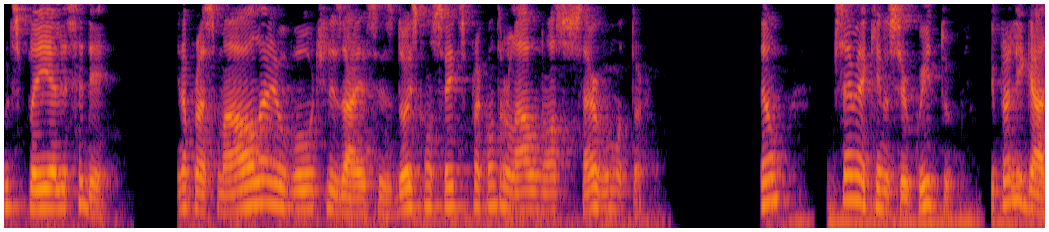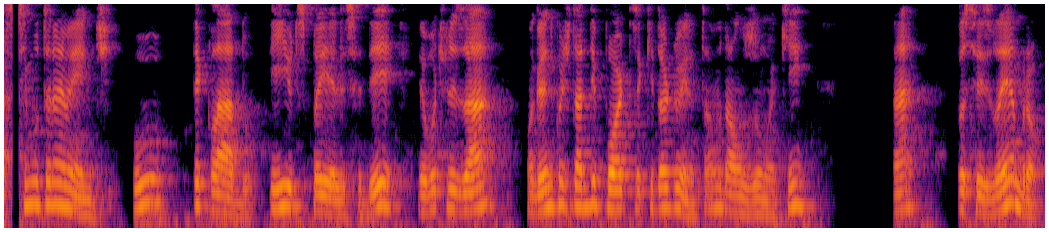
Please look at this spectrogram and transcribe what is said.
o display LCD. E na próxima aula eu vou utilizar esses dois conceitos para controlar o nosso servomotor. Então, observe aqui no circuito que para ligar simultaneamente o teclado e o display LCD, eu vou utilizar uma grande quantidade de portas aqui do Arduino. Então, vou dar um zoom aqui. Tá? Vocês lembram,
